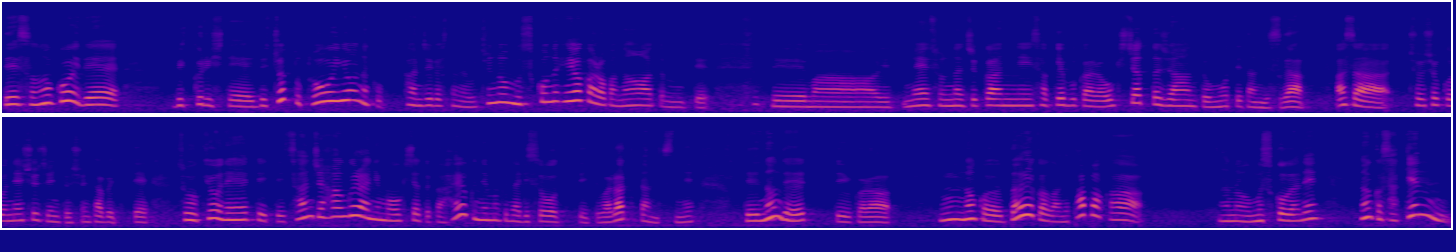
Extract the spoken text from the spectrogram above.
で、その声でびっくりして、で、ちょっと遠いような感じがしたので、うちの息子の部屋からかなと思って、で、まあね、そんな時間に叫ぶから起きちゃったじゃんと思ってたんですが、朝朝食をね主人と一緒に食べてて「そう今日ね」って言って3時半ぐらいにも起きちゃったから早く眠くなりそうって言って笑ってたんですね。でなんで？って言うから「うんなんか誰かがねパパがあの息子がねなんか叫ん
